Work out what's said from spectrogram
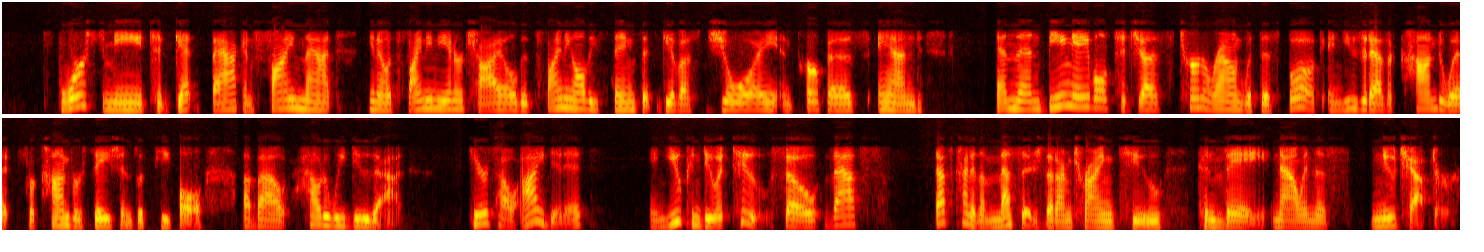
forced me to get back and find that, you know, it's finding the inner child. It's finding all these things that give us joy and purpose. And And then being able to just turn around with this book and use it as a conduit for conversations with people about how do we do that? Here's how I did it and you can do it too. So that's that's kind of the message that I'm trying to convey now in this new chapter.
